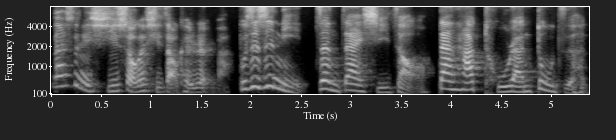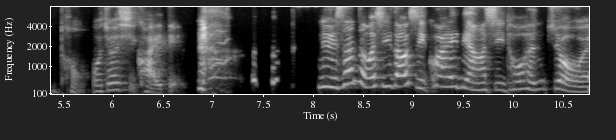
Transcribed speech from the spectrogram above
但是你洗手跟洗澡可以忍吧？不是，是你正在洗澡，但他突然肚子很痛，我就会洗快一点。女生怎么洗澡洗快一点啊？洗头很久哎、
